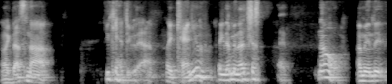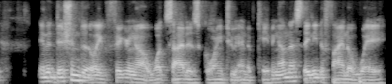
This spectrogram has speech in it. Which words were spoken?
like that's not you can't do that. Like, can you? Like, I mean, that's just no. I mean, they in addition to like figuring out what side is going to end up caving on this, they need to find a way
